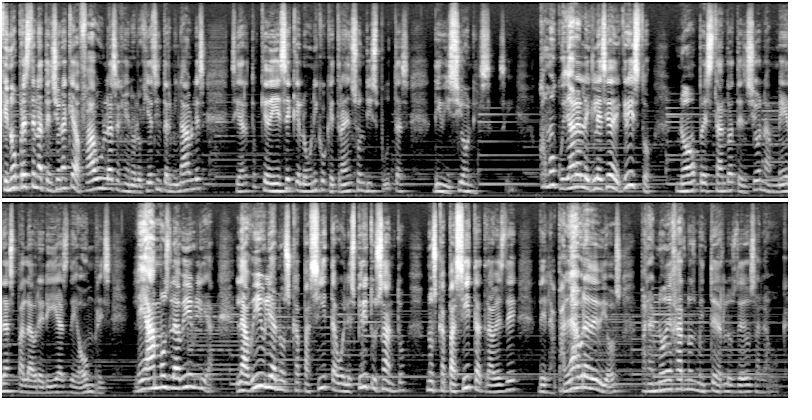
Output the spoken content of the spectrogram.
que no presten atención a que a fábulas, a genealogías interminables, ¿cierto? Que dice que lo único que traen son disputas, divisiones, ¿sí? ¿Cómo cuidar a la iglesia de Cristo? No prestando atención a meras palabrerías de hombres. Leamos la Biblia. La Biblia nos capacita, o el Espíritu Santo nos capacita a través de, de la palabra de Dios para no dejarnos meter los dedos a la boca.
